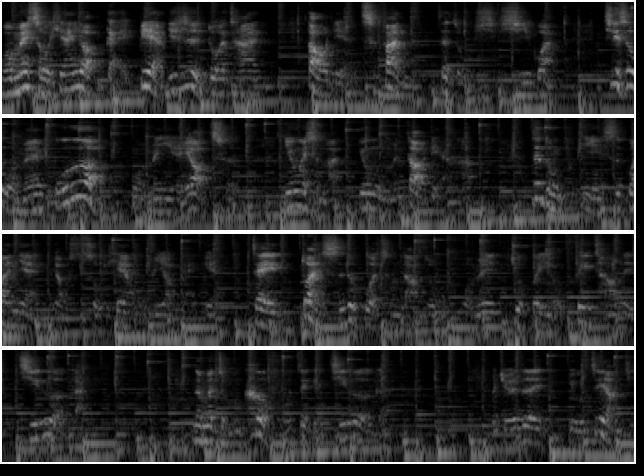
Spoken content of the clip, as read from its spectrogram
我们首先要改变一日多餐、到点吃饭的这种习习惯。即使我们不饿，我们也要吃，因为什么？因为我们到点了。这种饮食观念要首先我们要改变。在断食的过程当中，我们就会有非常的饥饿感。那么怎么克服这个饥饿感？我觉得有这样几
